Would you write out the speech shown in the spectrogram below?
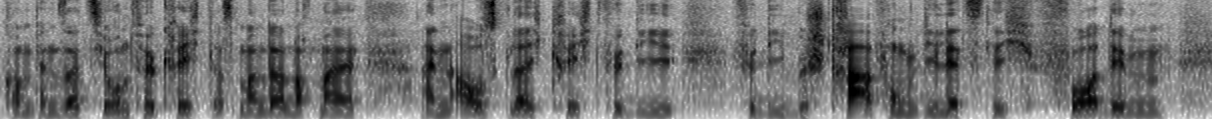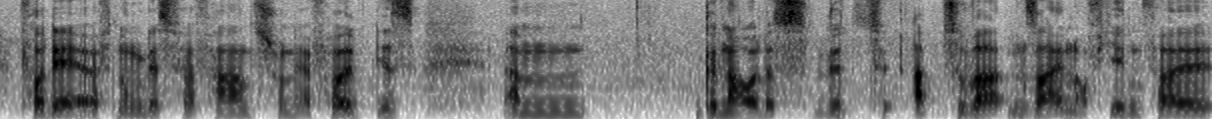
Kompensation für kriegt, dass man da nochmal einen Ausgleich kriegt für die, für die Bestrafung, die letztlich vor, dem, vor der Eröffnung des Verfahrens schon erfolgt ist. Ähm, genau, das wird abzuwarten sein. Auf jeden Fall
